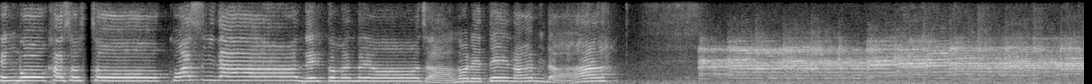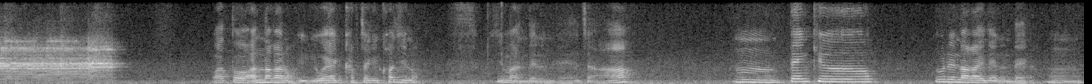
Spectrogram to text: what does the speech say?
행복하소서. 고맙습니다. 내일 또 만나요. 자 노래 때 나갑니다 와또안 나가노? 왜 갑자기 커지노? 커지면 안 되는데. 자. 음, 땡큐 노래 나가야 되는데. 음.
